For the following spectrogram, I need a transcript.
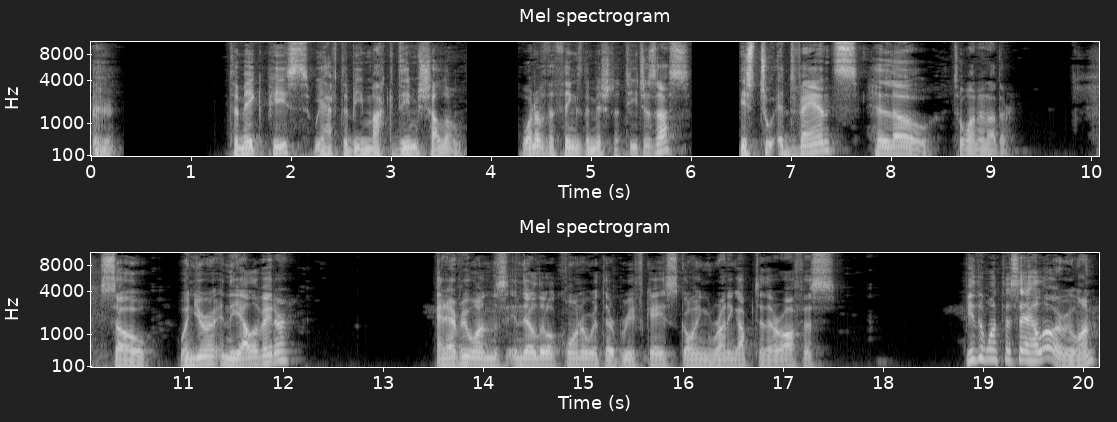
to make peace, we have to be makdim shalom. One of the things the Mishnah teaches us is to advance hello to one another. So when you're in the elevator and everyone's in their little corner with their briefcase going running up to their office, be the one to say hello, everyone.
